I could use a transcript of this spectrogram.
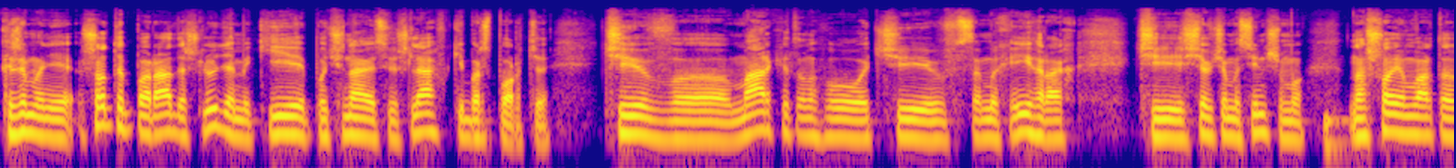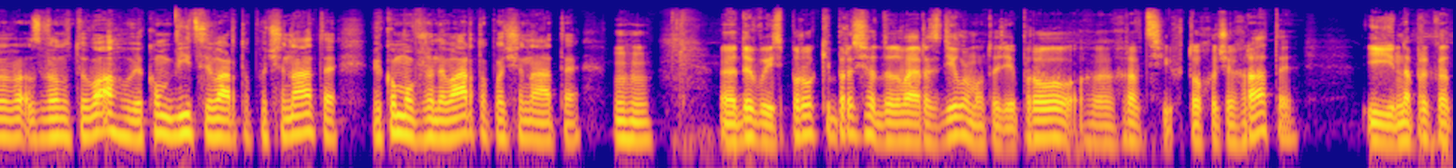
Скажи мені, що ти порадиш людям, які починають свій шлях в кіберспорті? Чи в е, маркетингу, чи в самих іграх, чи ще в чомусь іншому? На що їм варто звернути увагу, в якому віці варто починати, в якому вже не варто починати? Угу. Дивись, про кіберспорт давай розділимо тоді про е, гравців, хто хоче грати. І, наприклад,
